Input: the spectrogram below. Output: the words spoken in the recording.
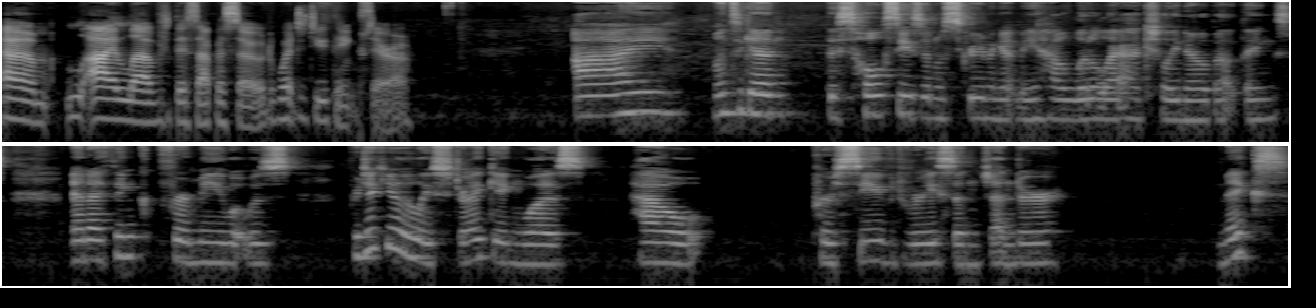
Um, I loved this episode. What did you think, Sarah? I once again, this whole season was screaming at me how little I actually know about things. And I think for me, what was particularly striking was how perceived race and gender mix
